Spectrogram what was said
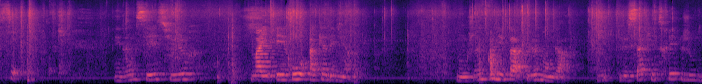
c'est un sac. Et donc c'est sur My Hero Academia. Donc je ne connais pas le manga. mais Le sac est très joli.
